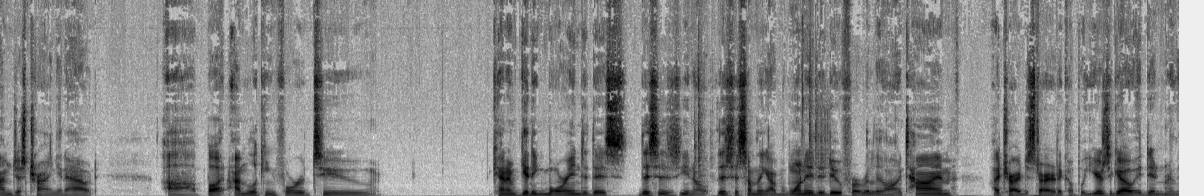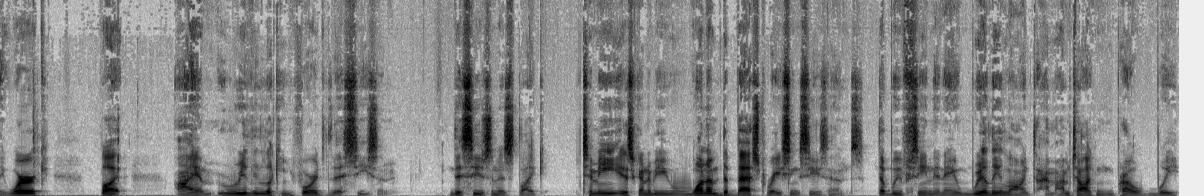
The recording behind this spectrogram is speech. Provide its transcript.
I'm just trying it out. Uh, but I'm looking forward to kind of getting more into this. This is, you know, this is something I've wanted to do for a really long time. I tried to start it a couple years ago. It didn't really work, but I am really looking forward to this season. This season is like to me is going to be one of the best racing seasons that we've seen in a really long time. I'm talking probably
